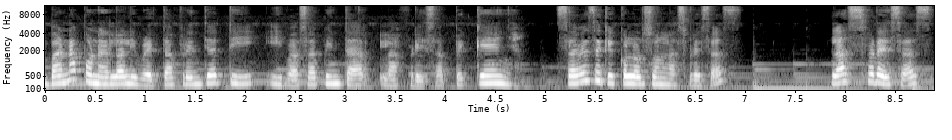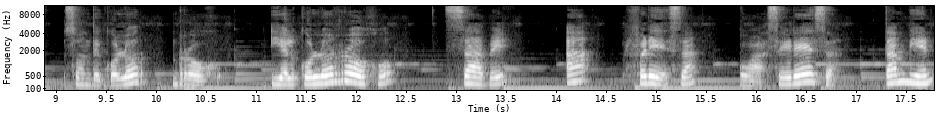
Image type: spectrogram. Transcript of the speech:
Van a poner la libreta frente a ti y vas a pintar la fresa pequeña. ¿Sabes de qué color son las fresas? Las fresas son de color rojo y el color rojo sabe a fresa o a cereza. También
